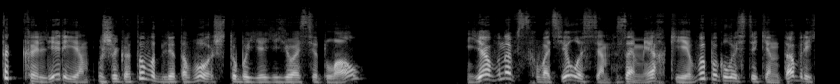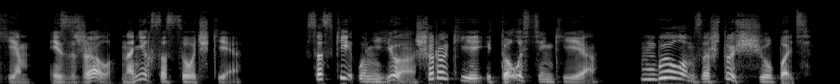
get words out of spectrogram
Так калерия уже готова для того, чтобы я ее оседлал? Я вновь схватилась за мягкие выпуклости кентаврихи и сжал на них сосочки. Соски у нее широкие и толстенькие. Было за что щупать.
